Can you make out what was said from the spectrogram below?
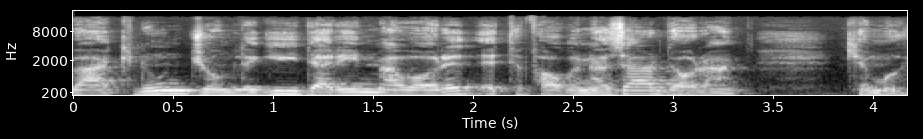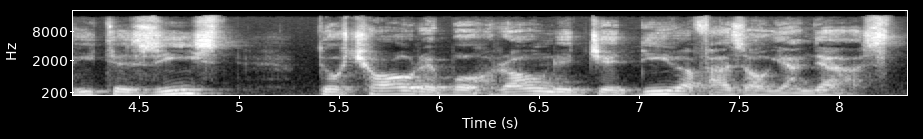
و اکنون جملگی در این موارد اتفاق نظر دارند که محیط زیست دچار بحران جدی و فزاینده است.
